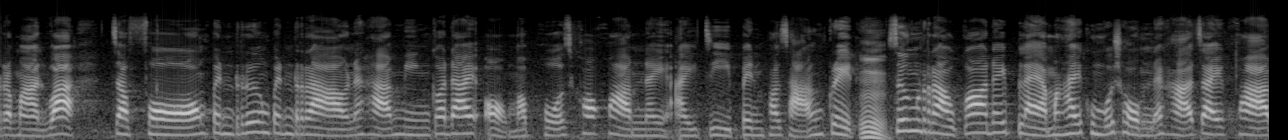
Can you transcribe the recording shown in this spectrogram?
ประมาณว่าจะฟ้องเป็นเรื่องเป็นราวนะคะ มิงก็ได้ออกมาโพสต์ข้อความใน IG เป็นภาษาอังกฤษอืมซึ่งเราก็ได้แปลมาให้คุณผู้ชมนะคะ ใจความ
